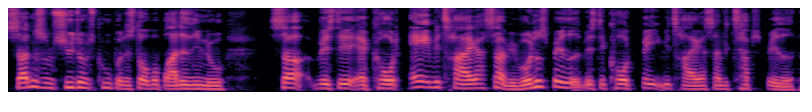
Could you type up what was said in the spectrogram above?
sådan som sygdomskuberne står på brættet lige nu, så hvis det er kort A, vi trækker, så har vi vundet spillet. Hvis det er kort B, vi trækker, så har vi tabt spillet.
